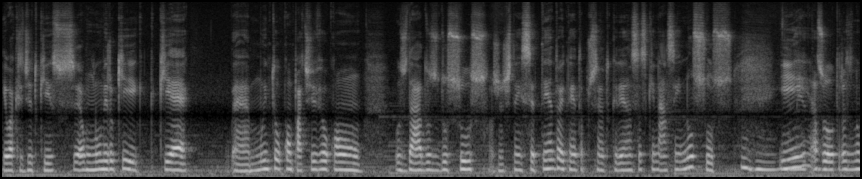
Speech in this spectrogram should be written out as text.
Eu acredito que isso é um número que, que é, é muito compatível com os dados do SUS. A gente tem 70%, 80% crianças que nascem no SUS uhum, e as outras no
